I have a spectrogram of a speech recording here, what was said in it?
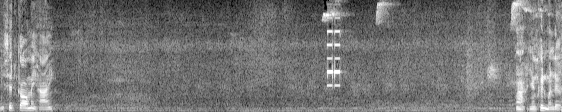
รีเซ็ตก็ไม่หาย อะ ยังขึ้นเหมือนเดิม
